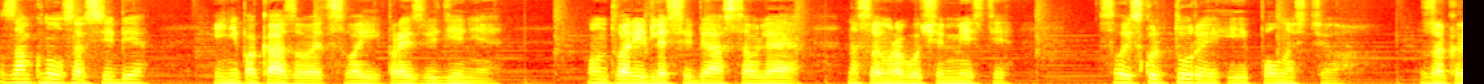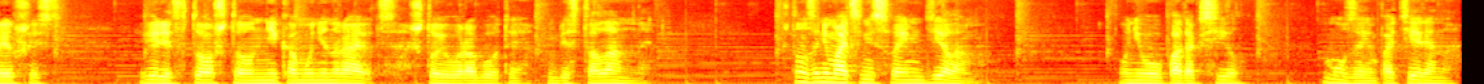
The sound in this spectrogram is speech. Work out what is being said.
замкнулся в себе и не показывает свои произведения – он творит для себя, оставляя на своем рабочем месте свои скульптуры и полностью закрывшись, верит в то, что он никому не нравится, что его работы бесталанны, что он занимается не своим делом, у него упадок сил, муза им потеряна,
